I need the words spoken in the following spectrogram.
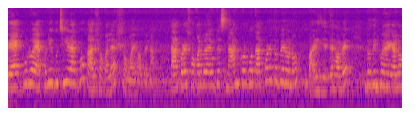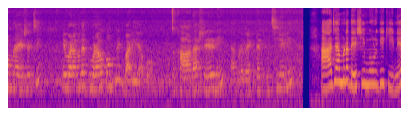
ব্যাগগুলো এখনই গুছিয়ে রাখব, কাল সকালে আর সময় হবে না। তারপরে সকালবেলায় উঠে স্নান করব, তারপরে তো বেরোনো, বাড়ি যেতে হবে। দুদিন হয়ে গেল আমরা এসেছি, এবার আমাদের ঘোরাও কমপ্লিট বাড়ি যাব। তো খাওয়া দাওয়া সেরে নিই, তারপরে ব্যাগটা গুছিয়ে নিই। আজ আমরা দেশি মুরগি কিনে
